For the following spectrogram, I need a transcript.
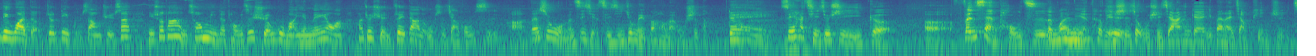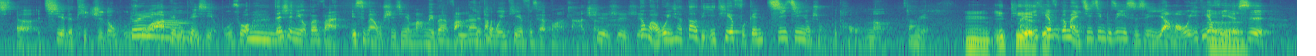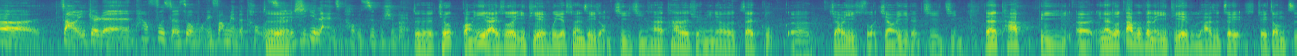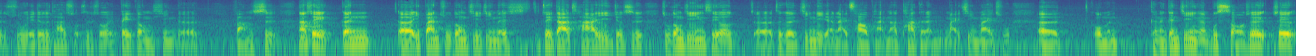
另外的就递补上去。所以你说他很聪明的投资选股嘛？也没有啊，他就选最大的五十家公司。啊，但是我们自己的资金就没办法买五十档。对，所以它其实就是一个。呃，分散投资的观念，嗯、特别是这五十家，应该一般来讲品质，呃，企业的体质都不错啊，啊配不配息也不错。嗯、但是你有办法一次买五十间吗？没办法，就透过 ETF 才有办法达成。是是是。但我要问一下，到底 ETF 跟基金有什么不同呢？张远。嗯，ETF。ETF 跟买基金不是意思是一样吗？我 ETF 也是，呃。呃找一个人，他负责做某一方面的投资，也是一篮子投资，不是吗？对对，就广义来说，ETF 也算是一种基金，它它的全名叫做在股呃交易所交易的基金，但是它比呃应该说大部分的 ETF 它是追追踪指数，也就是它所是所谓被动性的方式。那所以跟呃一般主动基金的最大差异就是，主动基金是由呃这个经理人来操盘，那他可能买进卖出，呃我们。可能跟经理人不熟，所以所以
